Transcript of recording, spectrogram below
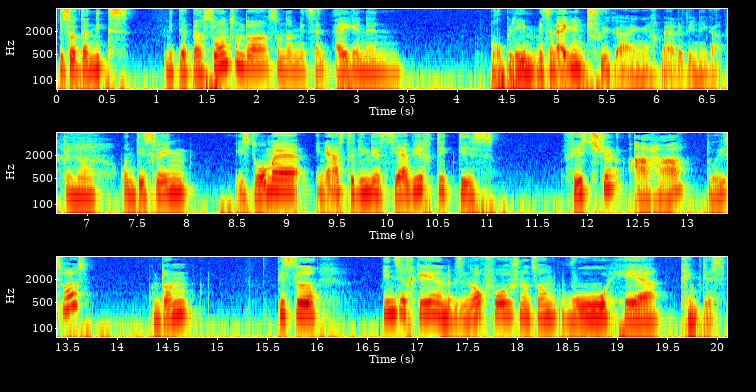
das hat ja nichts mit der Person zum tun, sondern mit seinem eigenen Problem, mit seinem eigenen Trigger eigentlich, mehr oder weniger. Genau. Und deswegen ist da mal in erster Linie sehr wichtig, das festzustellen, aha, da ist was. Und dann ein bisschen in sich gehen und ein bisschen nachforschen und sagen, woher kommt das?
